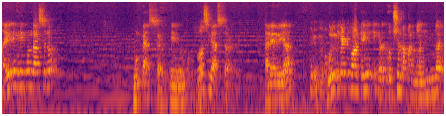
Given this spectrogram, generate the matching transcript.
ధైర్యం నీకుంది అసలు ఉంపేస్తాడు నేను తోసి వేస్తాడు అలేలుయా గురికి పెట్టుకోండి ఇక్కడ కూర్చున్న మనందరూ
